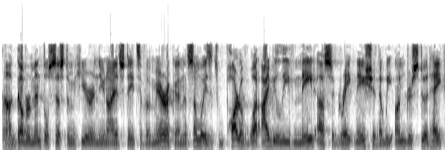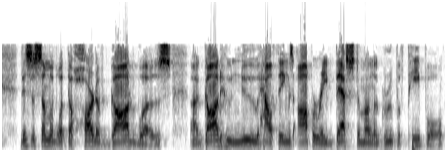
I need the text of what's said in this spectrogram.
uh, governmental system here in the United States of America. And in some ways, it's part of what I believe made us a great nation, that we understood, hey, this is some of what the heart of God was. Uh, God who knew how things operate best among a group of people.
